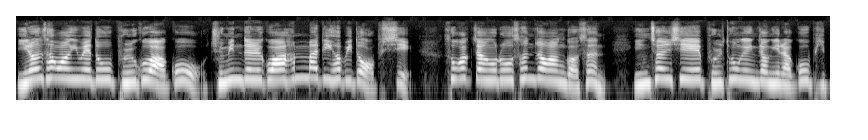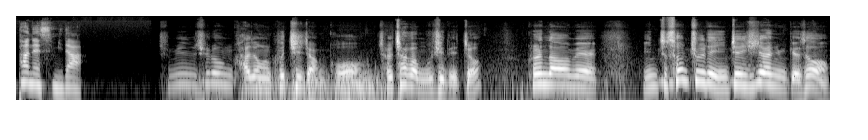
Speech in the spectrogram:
이런 상황임에도 불구하고 주민들과 한마디 협의도 없이 소각장으로 선정한 것은 인천시의 불통행정이라고 비판했습니다. 주민 실험 과정을 거치지 않고 절차가 무시됐죠. 그런 다음에 인천, 선출된 인천시장님께서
